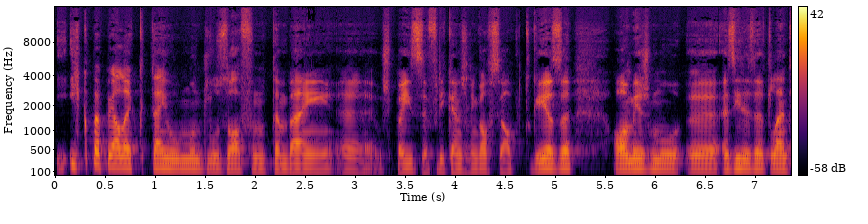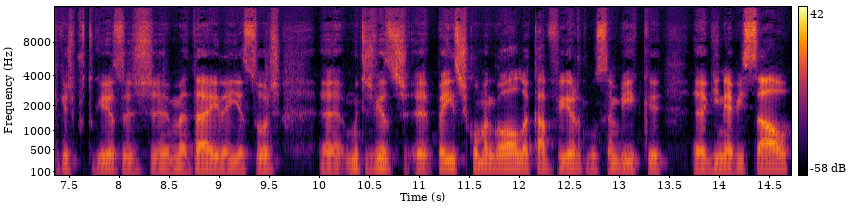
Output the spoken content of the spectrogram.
e que papel é que tem o mundo lusófono também, uh, os países africanos de língua oficial portuguesa, ou mesmo uh, as ilhas atlânticas portuguesas, uh, Madeira e Açores, muitas vezes países como Angola, Cabo Verde, Moçambique, Guiné-Bissau,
